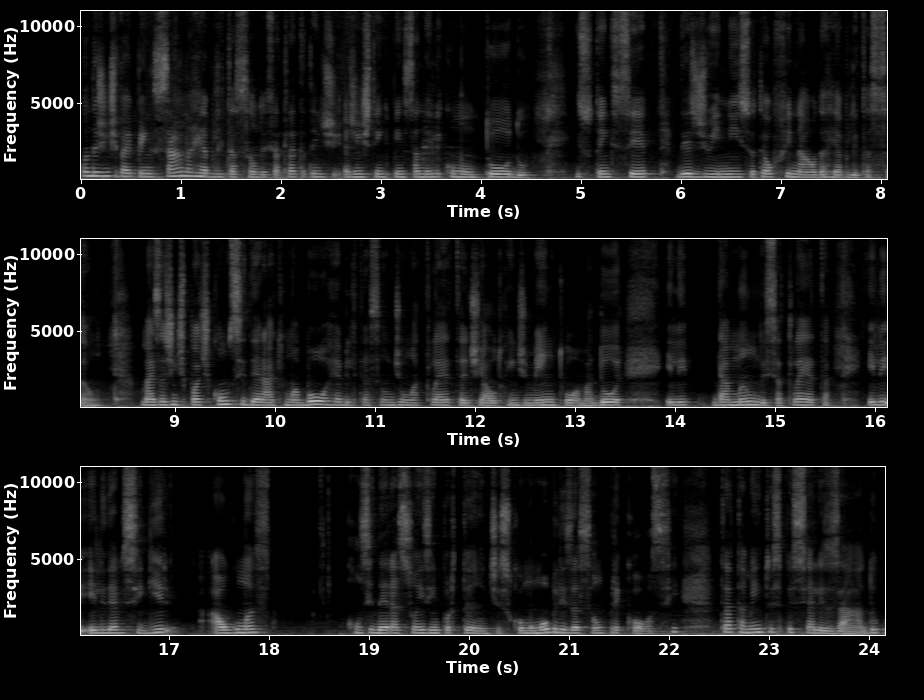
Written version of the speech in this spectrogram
quando a gente vai pensar na reabilitação desse atleta, a gente tem que pensar nele como um todo. Isso tem que ser desde o início até o final da reabilitação. Mas a gente pode considerar que uma boa reabilitação de um atleta de alto rendimento ou amador, ele da mão desse atleta, ele, ele deve seguir algumas considerações importantes, como mobilização precoce, tratamento especializado.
